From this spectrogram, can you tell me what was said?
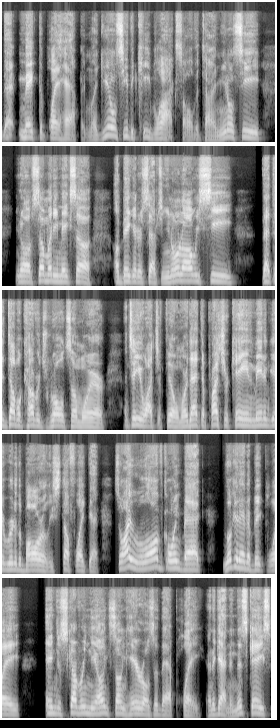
that make the play happen. Like you don't see the key blocks all the time. You don't see, you know, if somebody makes a a big interception, you don't always see that the double coverage rolled somewhere until you watch a film or that the pressure came and made him get rid of the ball early, stuff like that. So I love going back, looking at a big play and discovering the unsung heroes of that play. And again, in this case,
